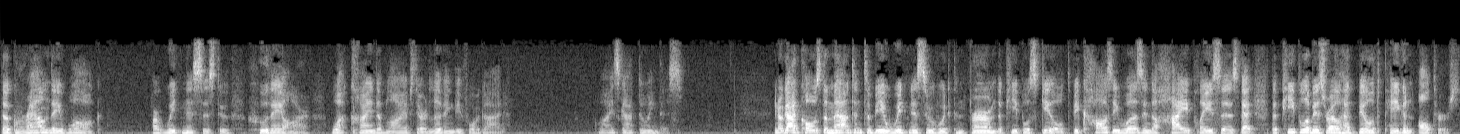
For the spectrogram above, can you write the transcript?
the ground they walk, are witnesses to who they are, what kind of lives they're living before God. Why is God doing this? You know, God calls the mountain to be a witness who would confirm the people's guilt because it was in the high places that the people of Israel had built pagan altars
